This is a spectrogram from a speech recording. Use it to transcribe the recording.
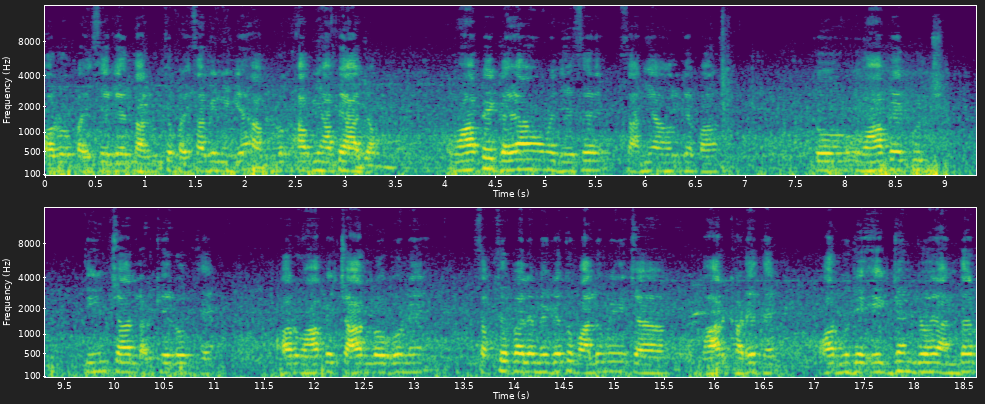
और वो पैसे के ताल्लुक से पैसा भी नहीं गया। आप लोग, आप यहाँ पे आ जाओ। वहाँ पे गया हूँ मैं जैसे सानिया हॉल के पास। तो वहाँ पे कुछ तीन चार लड़के लोग थे और वहाँ पे चार लोगों ने, सबसे पहले मुझे तो मालूम ही नहीं बाहर खड़े थे और मुझे एक जन जो है अंदर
